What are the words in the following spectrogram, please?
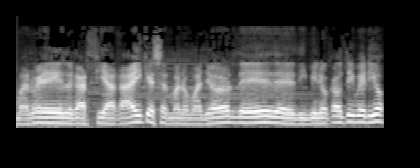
Manuel García Gay, que es hermano mayor de, de Divino Cautiverio,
